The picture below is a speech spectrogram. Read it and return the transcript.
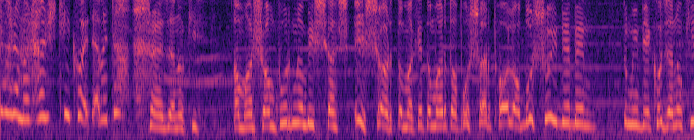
এবার আমার হর্ষ ঠিক হয়ে যাবে তো? হ্যাঁ জানো কি? আমার সম্পূর্ণ বিশ্বাস ঈশ্বর তোমাকে তোমার তপস্যার ফল অবশ্যই দেবেন। তুমি দেখো জানো কি?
